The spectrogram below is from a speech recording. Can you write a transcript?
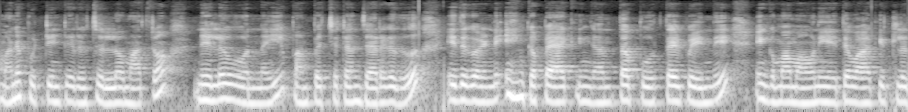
మన పుట్టింటి రుచుల్లో మాత్రం నిల్వ ఉన్నాయి పంపించటం జరగదు. ఇదిగోండి ఇంకా ప్యాకింగ్ అంతా పూర్తయిపోయింది. ఇంకా మా మౌని అయితే వాకిట్లో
